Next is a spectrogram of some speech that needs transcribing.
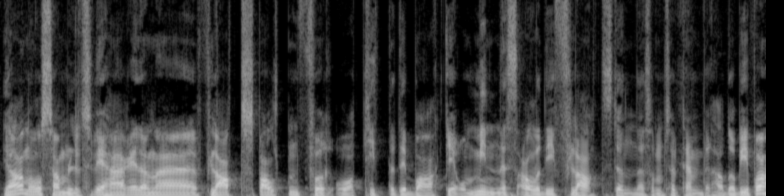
Ja, nå samles vi her i denne flatspalten for å titte tilbake og minnes alle de flate stundene som september hadde å by på.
